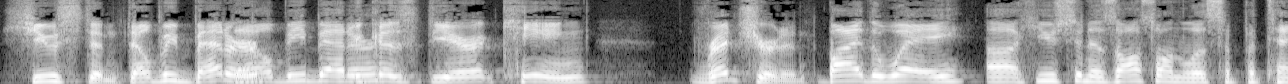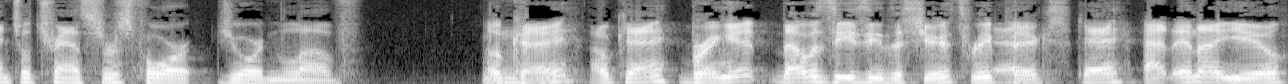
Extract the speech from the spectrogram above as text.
Houston, they'll be better. They'll be better. because D'Eriq King redshirted. By the way, uh, Houston is also on the list of potential transfers for Jordan Love. Okay, Okay, bring it. That was easy this year. Three picks. okay. At NIU,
